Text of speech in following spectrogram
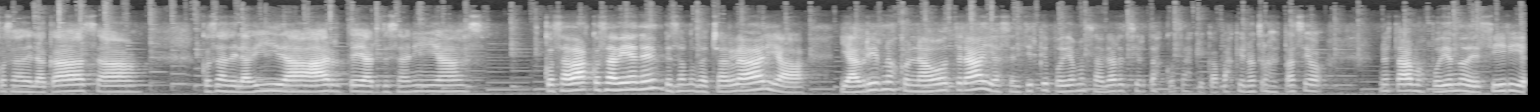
cosas de la casa, cosas de la vida, arte, artesanías, cosa va, cosa viene, empezamos a charlar y a, abrirnos con la otra y a sentir que podíamos hablar de ciertas cosas que capaz que en otros espacios no estábamos pudiendo decir y,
